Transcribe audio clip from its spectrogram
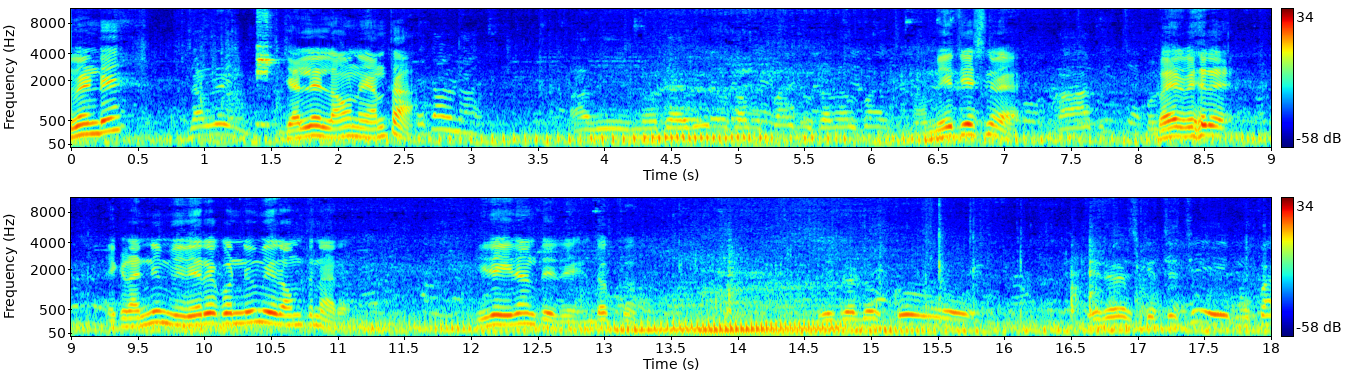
ఇవండి జల్లెళ్ళు అవును ఎంత? అది నూట ఐదు నూట ముప్పై నూట నలభై. ఆ, మీరు చేసినవే? బయట వేరే. ఇక్కడ అన్నీ మీ వేరే కొన్ని మీరు అమ్ముతున్నారు. ఇదే ఇదంత ఇది డొక్కు. ఇది డొక్కు ఇరవై తెచ్చి ముప్పై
